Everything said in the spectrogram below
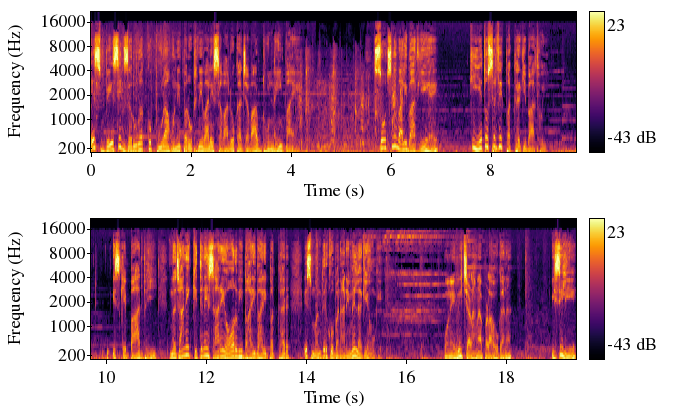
इस बेसिक ज़रूरत को पूरा होने पर उठने वाले सवालों का जवाब ढूंढ नहीं पाए सोचने वाली बात यह है कि यह तो सिर्फ़ एक पत्थर की बात हुई। इसके बाद भी न जाने कितने सारे और भी भारी भारी पत्थर इस मंदिर को बनाने में लगे होंगे। उन्हें भी चढ़ाना पड़ा होगा ना? इसीलिए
